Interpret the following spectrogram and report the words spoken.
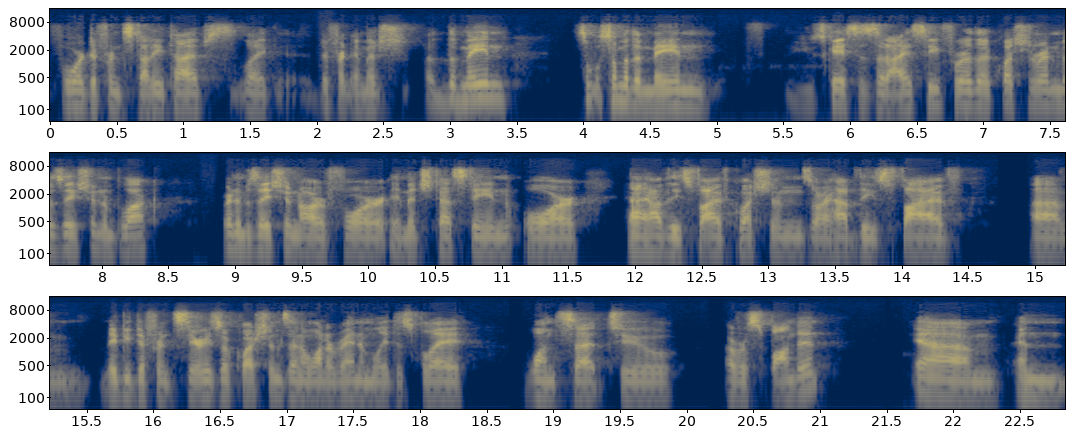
for different study types, like different image. The main, so some of the main use cases that I see for the question randomization and block randomization are for image testing, or I have these five questions, or I have these five um, maybe different series of questions, and I want to randomly display one set to a respondent. Um, and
